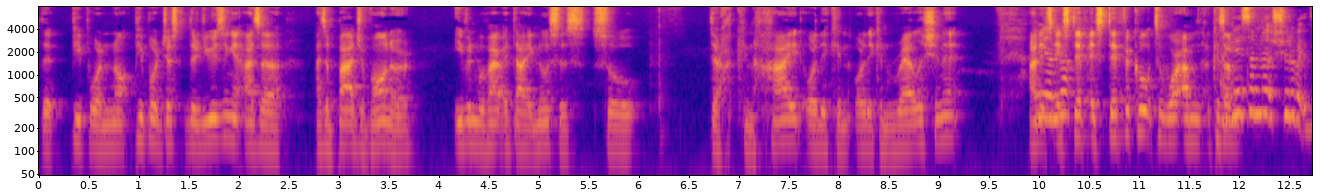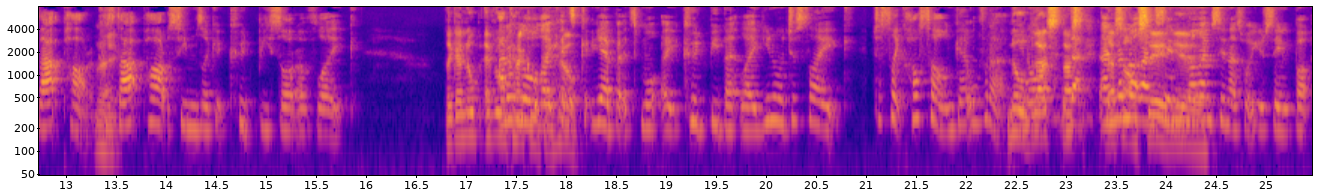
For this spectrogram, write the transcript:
that people are not people are just they're using it as a as a badge of honor, even without a diagnosis. So they can hide or they can or they can relish in it, and mean, it's it's, not- diff- it's difficult to work. I'm because I I'm guess I'm not sure about that part because Right. that part seems like it could be sort of like like I know I everyone don't can't know, go like get help. it's yeah, but it's more it could be a bit like you know just like just like hustle and get over it. No, you know? that's- that's- That- and that's not what I'm that saying, yeah. Not that I'm saying that's what you're saying, but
